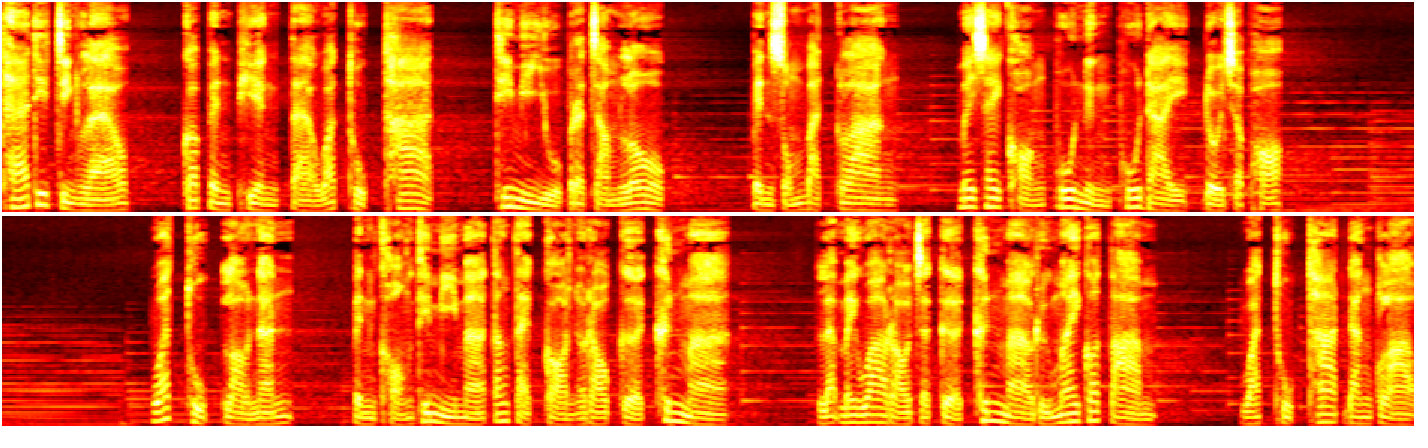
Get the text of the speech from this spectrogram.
แท้ที่จริงแล้วก็เป็นเพียงแต่วัตถุธาตุ ที่มีอยู่ประจำโลก เป็นสมบัติกลาง ไม่ใช่ของผู้หนึ่งผู้ใดโดยเฉพาะ วัตถุเหล่านั้นเป็นของที่มีมาตั้งแต่ก่อนเราเกิดขึ้นมา และไม่ว่าเราจะเกิดขึ้นมาหรือไม่ก็ตาม วัตถุธาตุดังกล่าว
